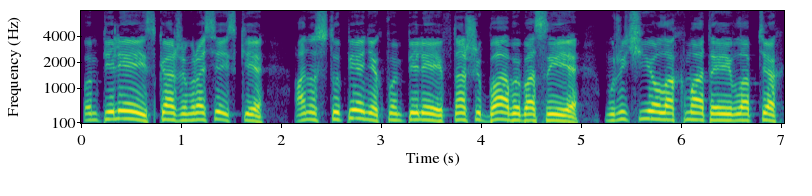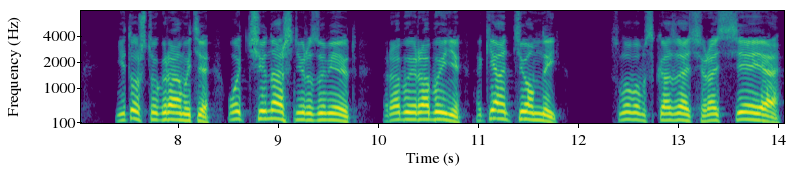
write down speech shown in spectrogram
Помпелеи, скажем, российские, а на ступенях Помпелеев наши бабы босые, мужичье лохматое и в лаптях, не то что грамоте, отче наш не разумеют, рабы-рабыни, океан темный. Словом сказать, Россия,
